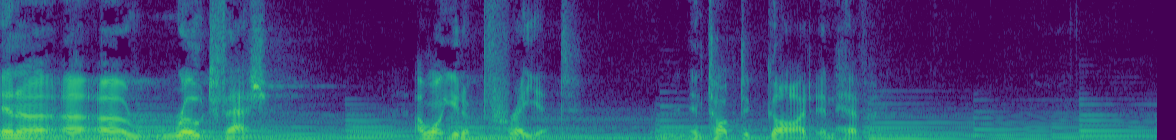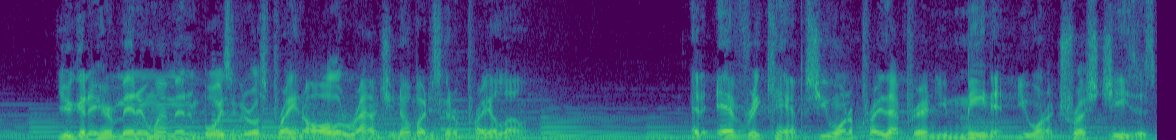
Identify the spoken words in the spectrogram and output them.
in a, a, a rote fashion. I want you to pray it and talk to God in heaven. You're going to hear men and women and boys and girls praying all around you. Nobody's going to pray alone at every campus, you want to pray that prayer and you mean it, you want to trust Jesus,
